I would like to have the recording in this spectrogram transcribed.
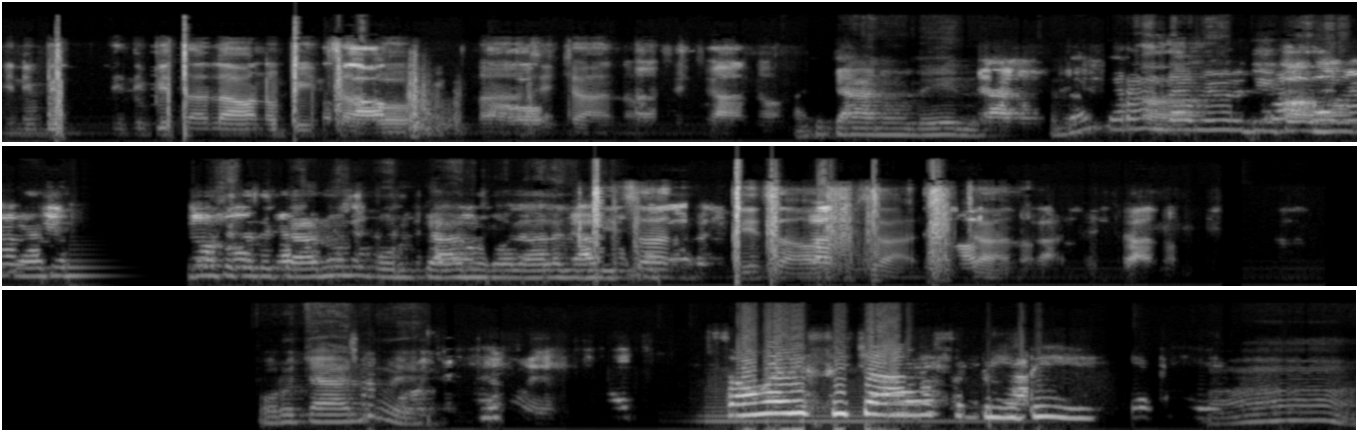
inibit, inibita lang ako ng pinsa ko na si Chano. Si Chano. Si Chano din. Ang dami- Parang ang dami mo dito. Ano, kasi mo si Chano, no? Puro Chano ko lala niya dito. Pinsan, pinsan ko si, Sa- si Chano. Chano. Puro Chano eh. So, ngayon si Chano sa BD. Ah,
